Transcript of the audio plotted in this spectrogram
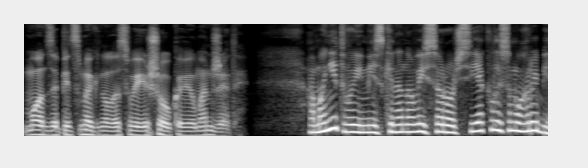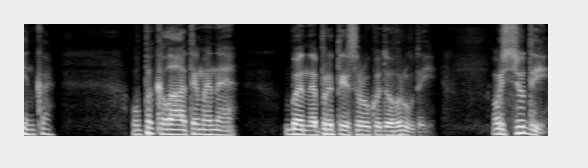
Монза підсмикнула свої шовкові манжети. А мені твої мізки на новій сорочці, як лисому гребінка. Упекла ти мене. Бенне притис руку до грудей. Ось сюди.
